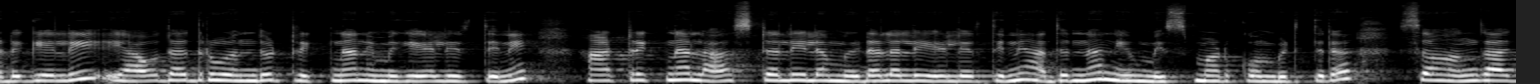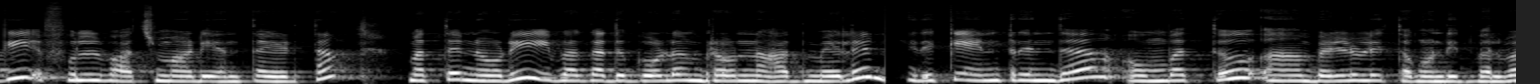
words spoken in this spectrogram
ಅಡುಗೆಲಿ ಯಾವುದಾದ್ರೂ ಒಂದು ಟ್ರಿಕ್ನ ನಿಮಗೆ ಹೇಳಿರ್ತೀನಿ. ಆ ಟ್ರಿಕ್ನ ಲಾಸ್ಟಲ್ಲಿ ಇಲ್ಲ ಮಿಡಲಲ್ಲಿ ಹೇಳಿರ್ತೀನಿ. ಅದನ್ನು ನೀವು ಮಿಸ್ ಮಾಡ್ಕೊಂಡ್ಬಿಡ್ತೀರ. ಸೊ ಹಂಗಾಗಿ ಫುಲ್ ವಾಚ್ ಮಾಡಿ ಅಂತ ಹೇಳ್ತಾ. ಮತ್ತೆ ನೋಡಿ, ಇವಾಗ ಅದು ಗೋಲ್ಡನ್ ಬ್ರೌನ್ ಆದಮೇಲೆ ಇದಕ್ಕೆ ಎಂಟರಿಂದ ಒಂಬತ್ತು ಬೆಳ್ಳುಳ್ಳಿ ತೊಗೊಂಡಿದ್ವಲ್ವ?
